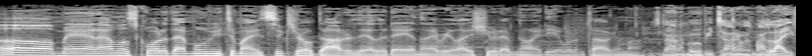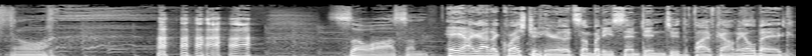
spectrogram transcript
oh man, I almost quoted that movie to my six-year-old daughter the other day, and then I realized she would have no idea what I'm talking about. It's not a movie, Ton. It was my life. Oh, so awesome. Hey, I got a question here that somebody sent into the five count mailbag.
